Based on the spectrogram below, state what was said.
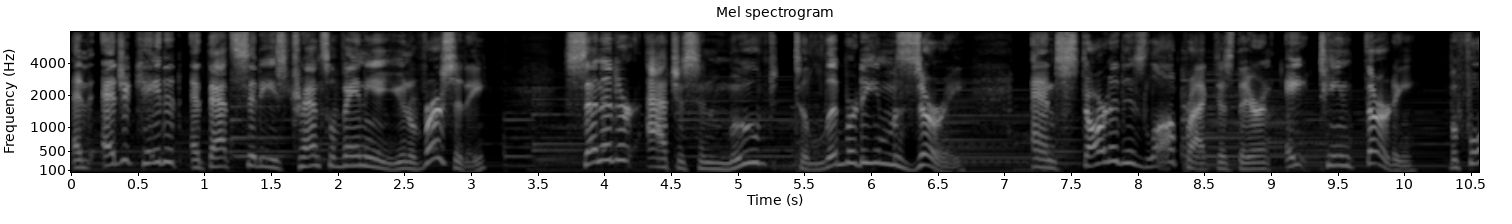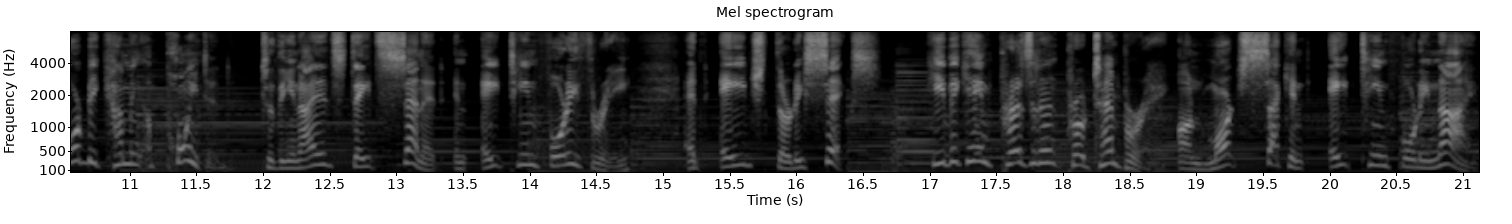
and educated at that city's Transylvania University, Senator Atchison moved to Liberty, Missouri and started his law practice there in 1830 before becoming appointed to the United States Senate in 1843 at age 36. He became president pro tempore on March 2, 1849,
